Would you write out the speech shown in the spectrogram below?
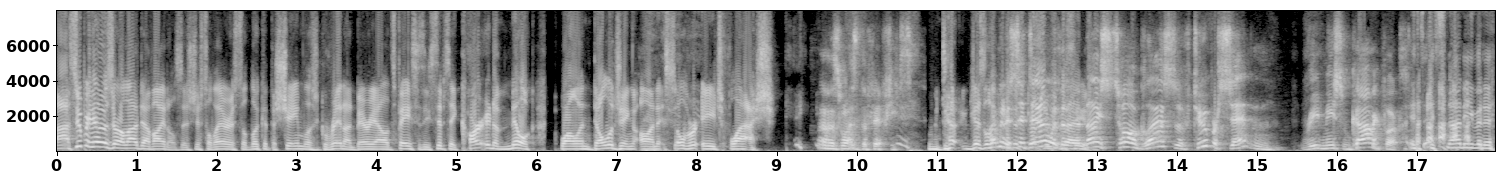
Uh, superheroes are allowed to have idols. It's just hilarious to look at the shameless grin on Barry Allen's face as he sips a carton of milk while indulging on Silver Age Flash. Oh, this was the 50s. Just let I'm me going to sit down with a see nice tall glass of 2% and read me some comic books. It's it's not even a,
